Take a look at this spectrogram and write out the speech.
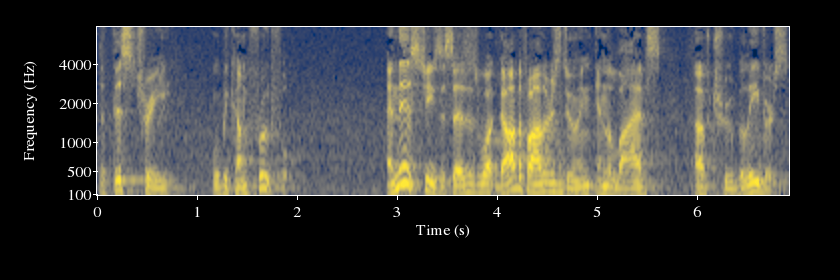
that this tree will become fruitful. And this, Jesus says, is what God the Father is doing in the lives of true believers.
